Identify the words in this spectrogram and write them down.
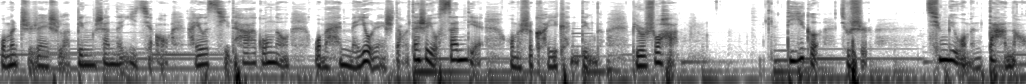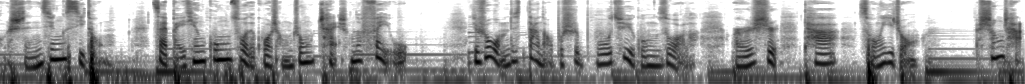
我们只认识了冰山的一角，还有其他功能我们还没有认识到。但是有三点我们是可以肯定的，比如说哈，第一个就是清理我们大脑神经系统在白天工作的过程中产生的废物。也就是说，我们的大脑不是不去工作了，而是它从一种生产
